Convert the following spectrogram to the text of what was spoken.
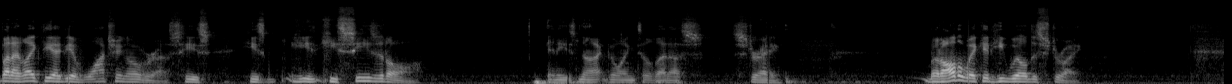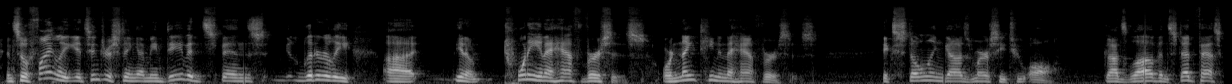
But I like the idea of watching over us. He's he's he he sees it all and he's not going to let us stray. But all the wicked he will destroy. And so finally, it's interesting. I mean, David spends literally, uh, you know, 20 and a half verses or 19 and a half verses extolling God's mercy to all, God's love and steadfast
